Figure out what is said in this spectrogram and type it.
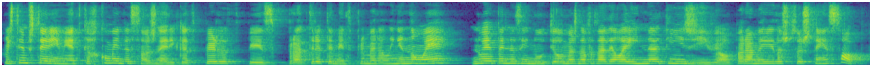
Por isso temos de ter em mente que a recomendação genérica de perda de peso para tratamento de primeira linha não é, não é apenas inútil, mas na verdade ela é inatingível para a maioria das pessoas que têm SOP.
